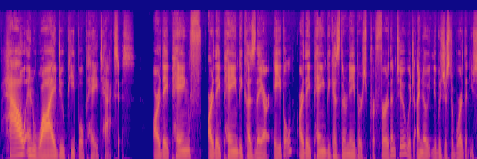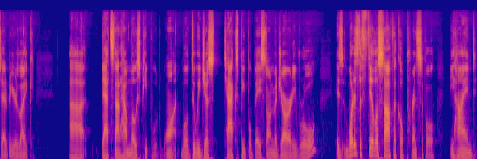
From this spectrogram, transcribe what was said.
how and why do people pay taxes? Are they paying? Are they paying because they are able? Are they paying because their neighbors prefer them to? Which I know it was just a word that you said, but you're like, uh, that's not how most people would want. Well, do we just tax people based on majority rule? Is what is the philosophical principle behind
